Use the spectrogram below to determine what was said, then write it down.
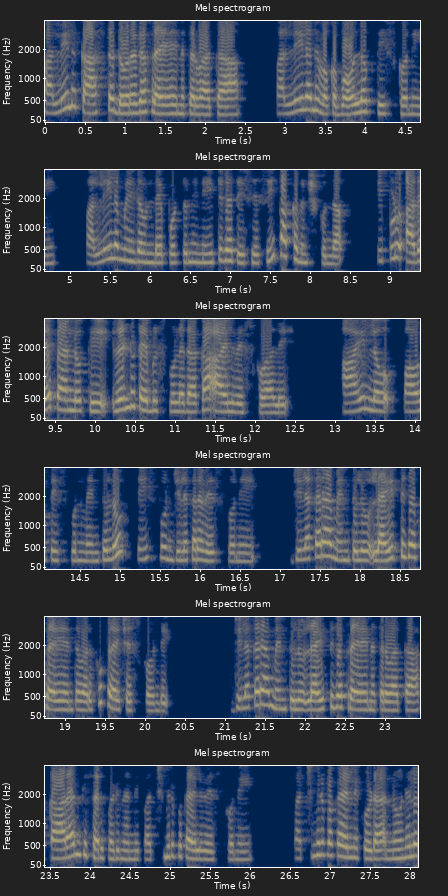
పల్లీలు కాస్త దోరగా ఫ్రై అయిన తర్వాత పల్లీలని ఒక బౌల్లోకి తీసుకొని పల్లీల మీద ఉండే పొట్టుని నీట్గా తీసేసి పక్కనుంచుకుందాం ఇప్పుడు అదే ప్యాన్లోకి రెండు టేబుల్ స్పూన్ల దాకా ఆయిల్ వేసుకోవాలి. ఆయిల్లో పావు టీ స్పూన్ మెంతులు టీ స్పూన్ జీలకర్ర వేసుకొని జీలకర్ర మెంతులు లైట్గా ఫ్రై అయ్యేంత వరకు ఫ్రై చేసుకోండి. జీలకర్ర మెంతులు లైట్గా ఫ్రై అయిన తర్వాత కారానికి సరిపడినన్ని పచ్చిమిరపకాయలు వేసుకొని పచ్చిమిరపకాయల్ని కూడా నూనెలో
